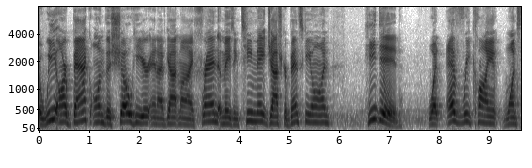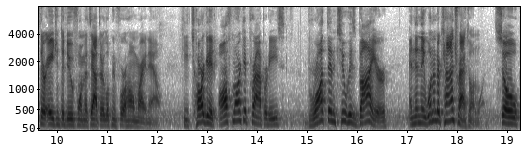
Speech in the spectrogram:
So we are back on the show here, and I've got my friend, amazing teammate, Josh Grabensky on. He did what every client wants their agent to do for them that's out there looking for a home right now. He targeted off-market properties, brought them to his buyer, and then they went under contract on one. So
